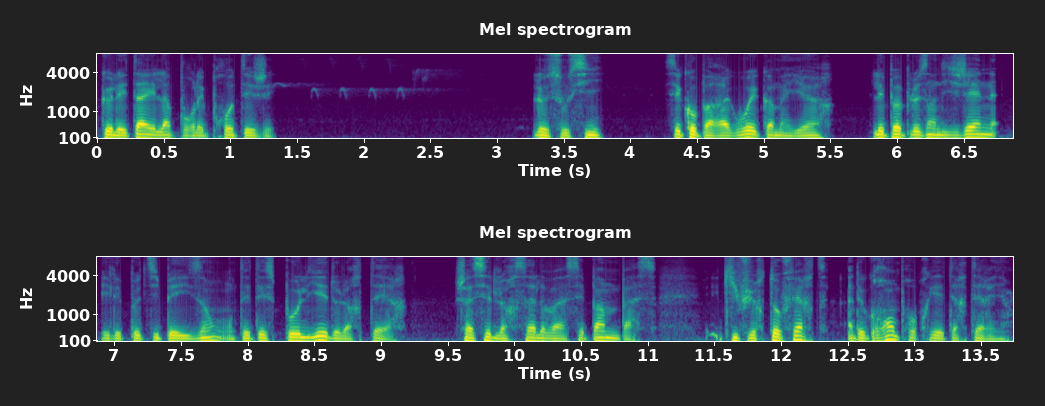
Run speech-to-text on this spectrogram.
que l'État est là pour les protéger. Le souci, c'est qu'au Paraguay comme ailleurs, les peuples indigènes et les petits paysans ont été spoliés de leurs terres, chassés de leurs selvas et pampas, qui furent offertes à de grands propriétaires terriens.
